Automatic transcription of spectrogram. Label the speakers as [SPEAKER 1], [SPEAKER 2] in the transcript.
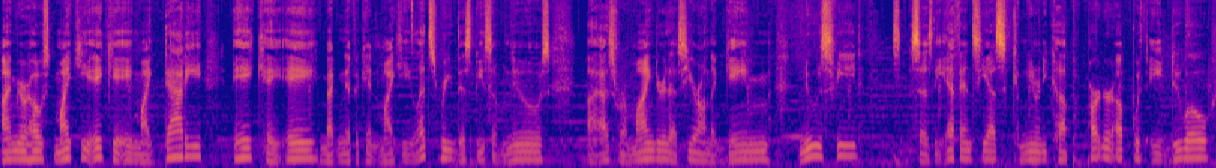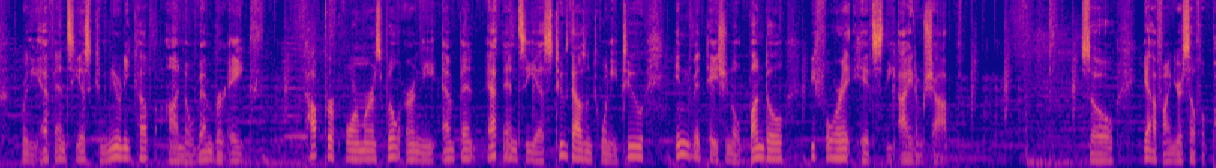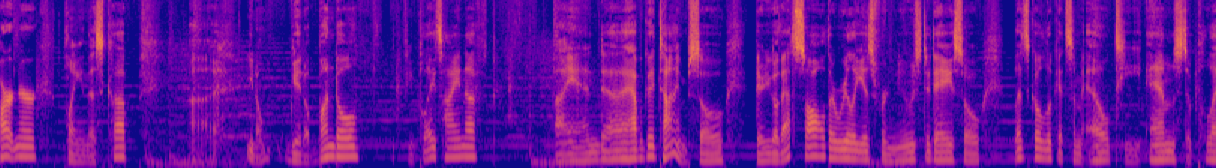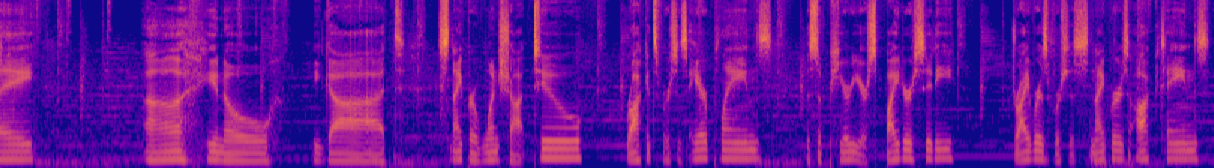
[SPEAKER 1] I'm your host, Mikey, aka Mike Daddy, aka Magnificent Mikey. Let's read this piece of news. Uh, as a reminder, that's here on the game news feed. S says the FNCS Community Cup partner up with a duo for the FNCS Community Cup on November 8th top performers will earn the FNCS 2022 Invitational Bundle before it hits the item shop. So, yeah, find yourself a partner playing this cup. Uh, you know, get a bundle if you place high enough uh, and uh, have a good time. So, there you go. That's all there really is for news today. So, let's go look at some LTMs to play. Uh, you know, we got Sniper One Shot 2, Rockets versus Airplanes, The Superior Spider City, Drivers versus Snipers Octanes,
